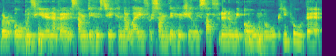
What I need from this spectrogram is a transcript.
we're always hearing about somebody who's taken their life or somebody who's really suffering, and we all know people that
